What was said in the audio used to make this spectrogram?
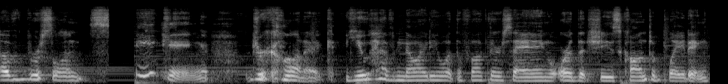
of Brucelyn speaking Speaking draconic. You have no idea what the fuck they're saying, or that she's contemplating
